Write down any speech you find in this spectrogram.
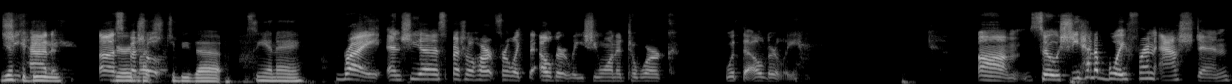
you she had a very special much to be that CNA. Right, and she had a special heart for like the elderly. She wanted to work with the elderly. Um, so she had a boyfriend, Ashton,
